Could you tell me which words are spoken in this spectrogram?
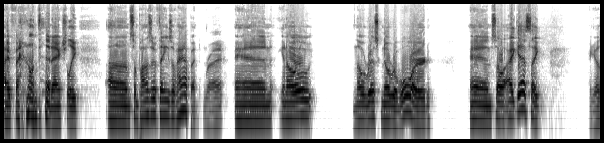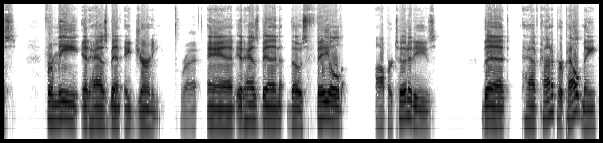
I found that actually um, some positive things have happened. Right. And, you know, no risk, no reward. And so I guess I, I guess for me, it has been a journey Right. and it has been those failed opportunities that have kind of propelled me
